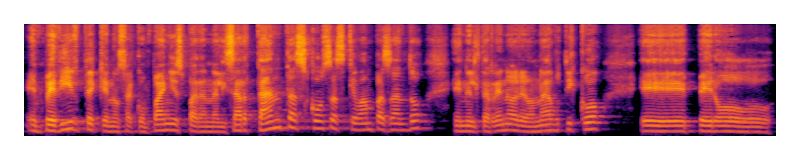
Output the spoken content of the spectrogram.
en, pedirte que nos acompañes para analizar tantas cosas que van pasando en el terreno aeronáutico, eh, pero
